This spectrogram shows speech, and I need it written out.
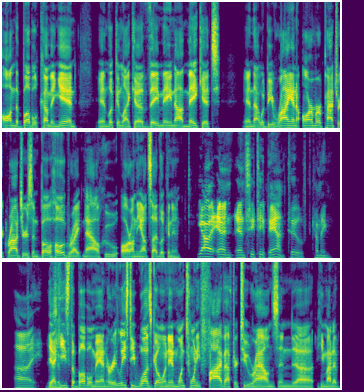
on the bubble coming in and looking like uh, they may not make it. And that would be Ryan Armour, Patrick Rodgers, and Bo Hoag right now, who are on the outside looking in. Yeah, and and CT Pan too coming uh, yeah, he's the bubble man, or at least he was going in 125 after two rounds, and uh, he might have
